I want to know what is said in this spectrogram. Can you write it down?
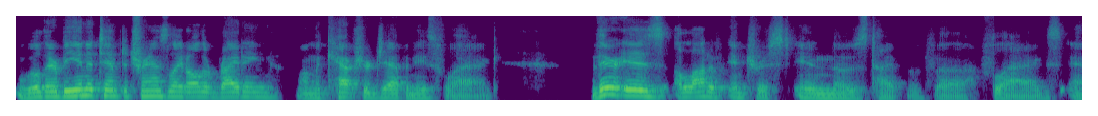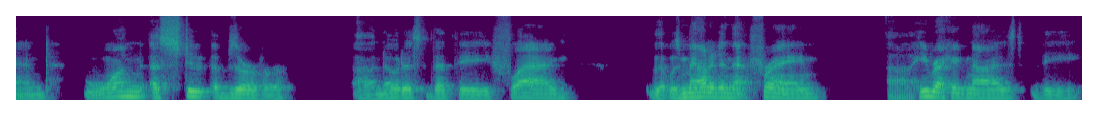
will there be an attempt to translate all the writing on the captured Japanese flag? There is a lot of interest in those type of uh, flags and one astute observer uh, noticed that the flag that was mounted in that frame uh, he recognized the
